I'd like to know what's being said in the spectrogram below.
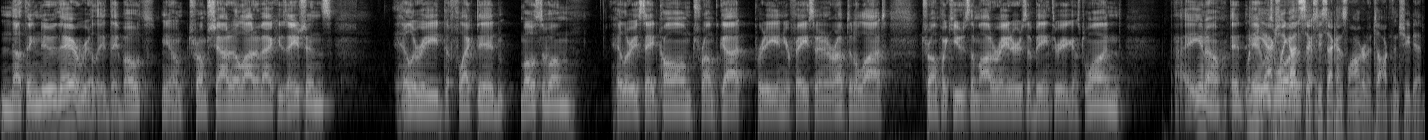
Nothing new there, really. They both, you know, Trump shouted a lot of accusations. Hillary deflected most of them. Hillary stayed calm. Trump got pretty in your face and interrupted a lot. Trump accused the moderators of being three against one. Uh, you know, it, When it he actually got the same. 60 seconds longer to talk than she did.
